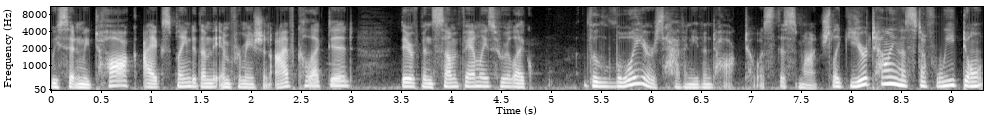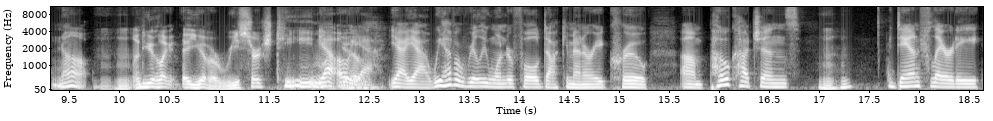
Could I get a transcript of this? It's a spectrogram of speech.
We sit and we talk. I explain to them the information I've collected. There have been some families who are like, the lawyers haven't even talked to us this much. Like, you're telling us stuff we don't know. Mhm. And do you have like you have a research team? Yeah. Like, Oh, have- yeah. Yeah. Yeah. We have a really wonderful documentary crew. Um, Poe Hutchins, Dan Flaherty,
